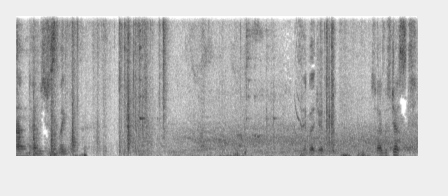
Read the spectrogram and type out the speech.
And I was just like... So I was just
